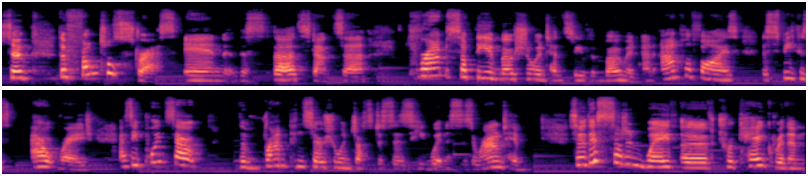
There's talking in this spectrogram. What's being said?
So the frontal stress in this third stanza ramps up the emotional intensity of the moment and amplifies the speaker's outrage as he points out the rampant social injustices he witnesses around him. So, this sudden wave of trochaic rhythm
